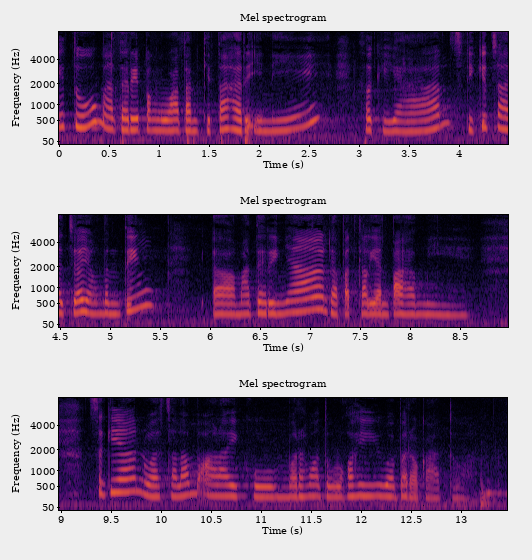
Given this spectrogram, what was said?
Itu materi penguatan kita hari ini. Sekian, sedikit saja yang penting uh, materinya dapat kalian pahami. Sekian, wassalamualaikum warahmatullahi wabarakatuh.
